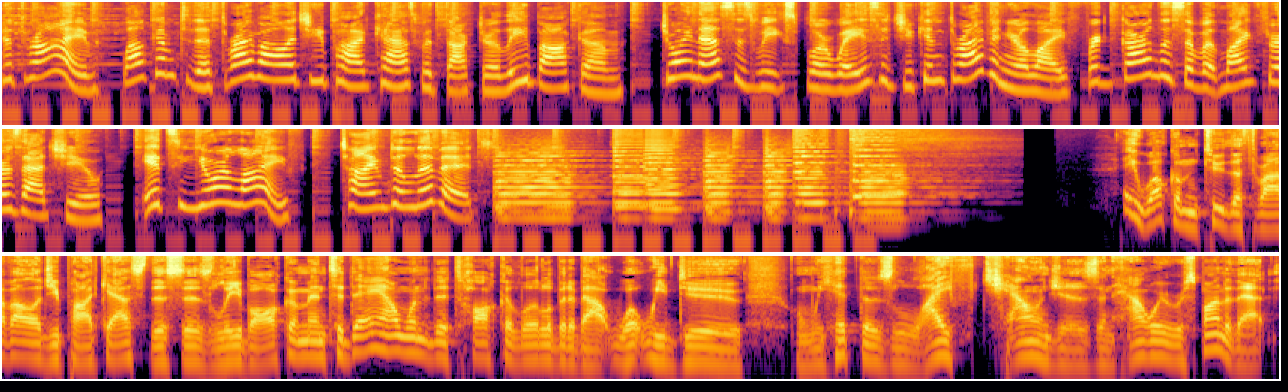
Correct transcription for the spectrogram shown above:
to thrive. Welcome to the Thriveology Podcast with Dr. Lee Baucom. Join us as we explore ways that you can thrive in your life, regardless of what life throws at you. It's your life. Time to live it. Hey, welcome to the Thriveology Podcast. This is Lee Baucom, and today I wanted to talk a little bit about what we do when we hit those life challenges and how we respond to that.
